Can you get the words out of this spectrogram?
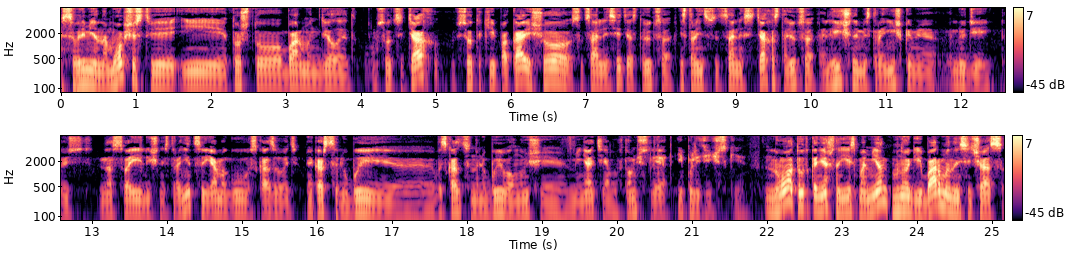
современном обществе, и то, что бармен делает в соцсетях, все-таки пока еще социальные сети остаются, и страницы в социальных сетях остаются личными страничками людей. То есть на своей личной странице я могу высказывать, мне кажется, любые, э, высказываться на любые волнующие меня темы, в том числе и политические. Но тут, конечно, есть момент. Многие бармены сейчас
